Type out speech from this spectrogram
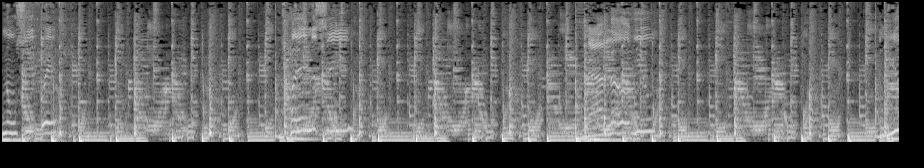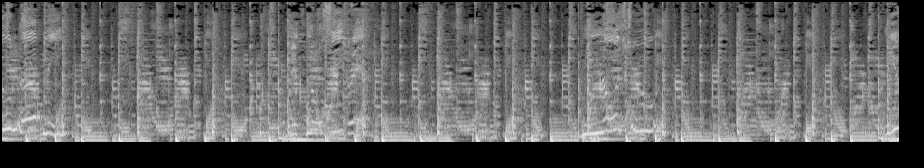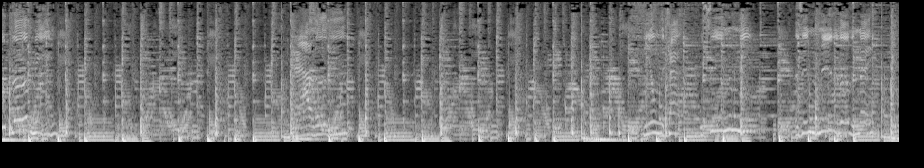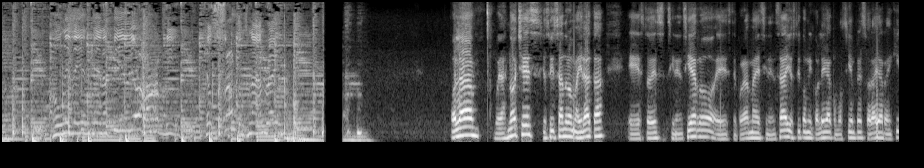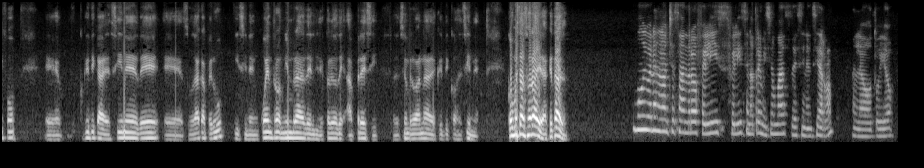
No secret. Buenas noches. Yo soy Sandro Mairata. Eh, Esto es Sin Encierro, este programa de Sin Ensayo. Estoy con mi colega, como siempre, Soraya Rengifo, eh, crítica de cine de eh, Sudaca, Perú, y Sin Encuentro, miembro del directorio de APRESI, la Asociación Peruana de Críticos de Cine. ¿Cómo estás, Soraya? ¿Qué tal? Muy buenas noches, Sandro. Feliz, feliz en otra emisión más de Sin Encierro, al lado tuyo.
